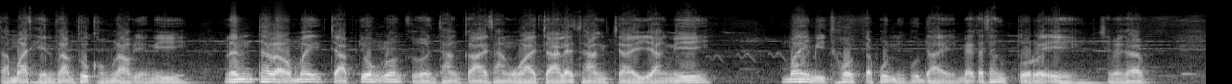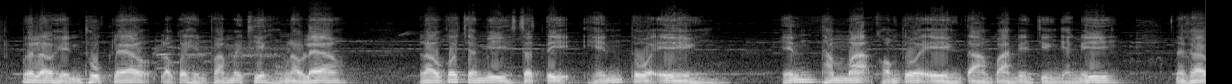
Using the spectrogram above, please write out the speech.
สามารถเห็นความทุกข์ของเราอย่างนี้ นั้นถ้าเราไม่จับจ้วงล่วงเกินทางกายทางวาจาและทางใจอย่างนี้ ไม่มีโทษกับผู้หนึ่งผู้ใด แม้กระทั่งตัวเราเองใช่ไหมครับ เมื่อเราเห็นทุกข์แล้ว เราก็เห็นความไม่เที่ยงของเราแล้ว เราก็จะมีสติเห็นตัวเอง เห็นธรรมะของตัวเองตามความเป็นจริงอย่างนี้นะครับ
